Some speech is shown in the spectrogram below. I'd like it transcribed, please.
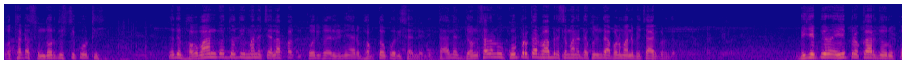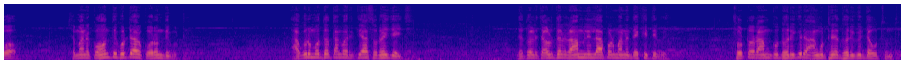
କଥାଟା ସୁନ୍ଦର ଦୃଷ୍ଟି କେଉଁଠି? ଯଦି ଭଗବାନଙ୍କ ଯଦି ମାନେ ଚେଲା ପା- କରିସାରିଲେଣି ଆର ଭକ୍ତ କରିସାରିଲେଣି ତାହେଲେ ଜନସାଧାରଣଙ୍କୁ କେଉଁ ପ୍ରକାର ଭାବରେ ସେମାନେ ଦେଖୁଛନ୍ତି ଆପଣମାନେ ବିଚାର କରି ଦେଖନ୍ତୁ ବିଜେପିର ଏହି ପ୍ରକାର ଯେଉଁ ରୂପ ସେମାନେ କହନ୍ତି ଗୋଟେ ଆଉ କରନ୍ତି ଗୋଟେ ଆଗରୁ ମଧ୍ୟ ତାଙ୍କର ଇତିହାସ ରହିଯାଇଛି ଯେତେବେଳେ ଚାଲୁଥିଲେ ରାମଲୀଳା ଆପଣମାନେ ଦେଖିଥିବେ ଛୋଟ ରାମକୁ ଧରିକିରି ଆଙ୍ଗୁଠିରେ ଧରିକି ଯାଉଛନ୍ତି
